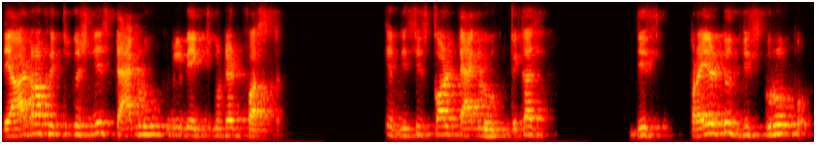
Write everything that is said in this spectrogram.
The order of execution is tagged hook will be executed first. Okay, this is called tagged hook because this prior to this group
